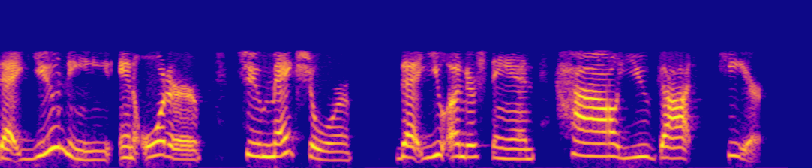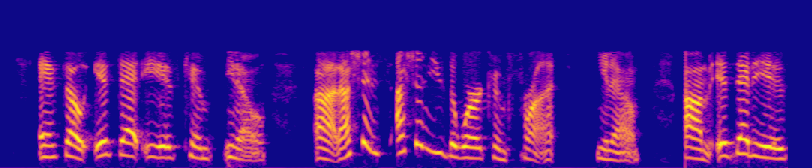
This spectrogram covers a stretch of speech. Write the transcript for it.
that you need in order to make sure that you understand how you got here. And so if that is can you know, uh I shouldn't I shouldn't use the word confront, you know. Um if that is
